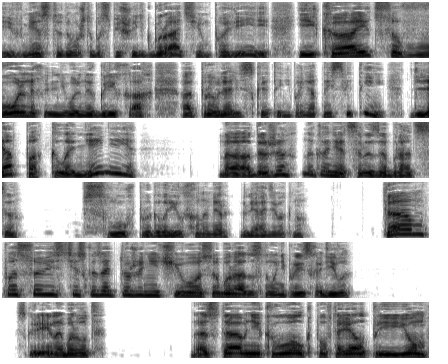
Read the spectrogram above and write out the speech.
и вместо того, чтобы спешить к братьям по вере и каяться в вольных или невольных грехах, отправлялись к этой непонятной святыне для поклонения. Надо же, наконец, разобраться, — вслух проговорил Ханомер, глядя в окно. Там, по совести сказать, тоже ничего особо радостного не происходило. Скорее наоборот. Наставник Волк повторял прием,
